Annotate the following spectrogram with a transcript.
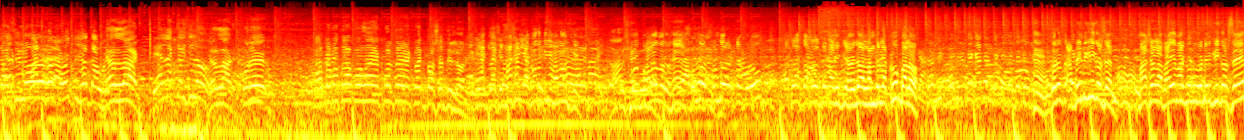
চাইছিল পঁয়ত্রিশ হাজার দাম। দেড় লাখ। দেড় লাখ চাইছিল? দেড় লাখ। পরে কথাবার্তা বলা এক পর্যায়ে এক লাখ দশে দিল। এক লাখ দশে। মাসাল্লাহ কত ভালো হচ্ছে খুব ভালো করো। হ্যাঁ সুন্দর সুন্দর একটা গরু। এক লাখ দশ হাজার টাকা বিক্রি হইল। আলহামদুলিল্লাহ খুব ভালো। হ্যাঁ গরু আপনি বিক্রি করছেন? মাসাল্লাহ ভাই আমার গরু গরু বিক্রি করছেন?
